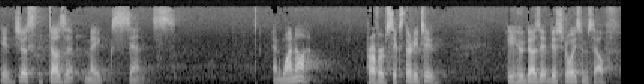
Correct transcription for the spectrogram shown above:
it just doesn't make sense. And why not? Proverbs 6:32. He who does it destroys himself.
